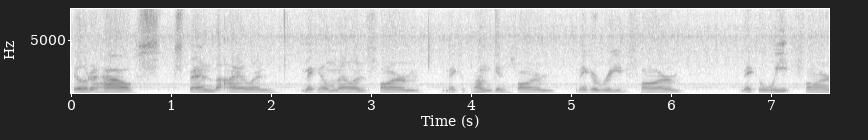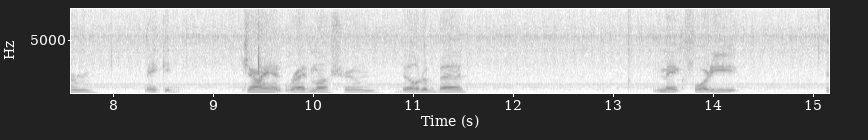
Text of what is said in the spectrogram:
build a house, expand the island, make a melon farm, make a pumpkin farm, make a reed farm, make a wheat farm, make a giant red mushroom, build a bed, make 40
